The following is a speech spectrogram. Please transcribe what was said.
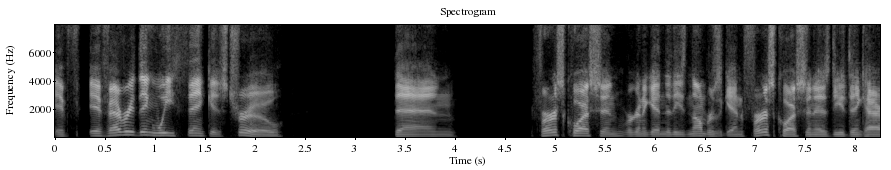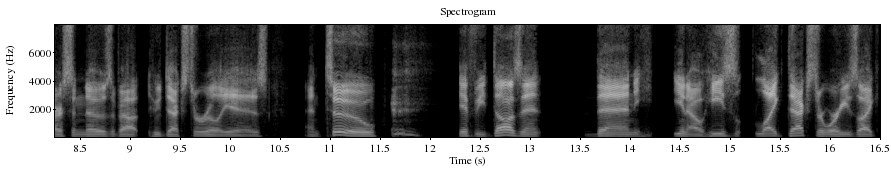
if if everything we think is true, then first question, we're gonna get into these numbers again. First question is, do you think Harrison knows about who Dexter really is? And two, if he doesn't, then you know he's like Dexter, where he's like,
